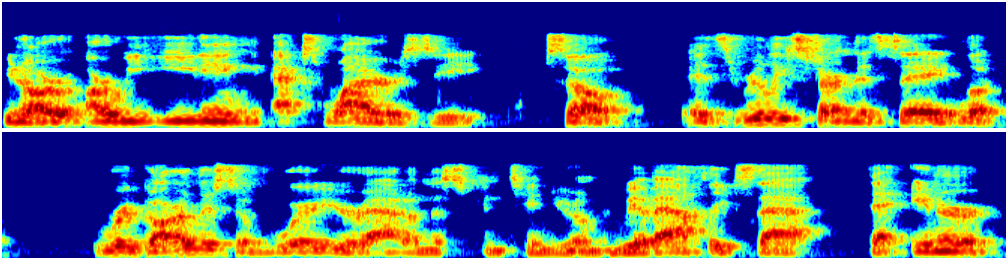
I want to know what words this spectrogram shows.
you know, are, are we eating X, Y, or Z? So it's really starting to say, look, regardless of where you're at on this continuum, and we have athletes that that enter,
